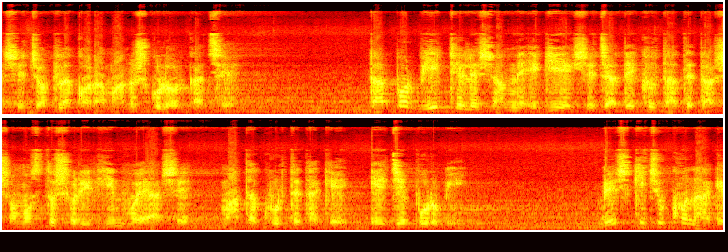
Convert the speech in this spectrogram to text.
আসে জটলা করা মানুষগুলোর কাছে। তারপর ভিড় ঠেলে সামনে এগিয়ে এসে যা দেখল তাতে তার সমস্ত শরীর হীন হয়ে আসে, মাথা ঘুরতে থাকে এই যে পূর্বী। বেশ কিছুক্ষণ আগে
